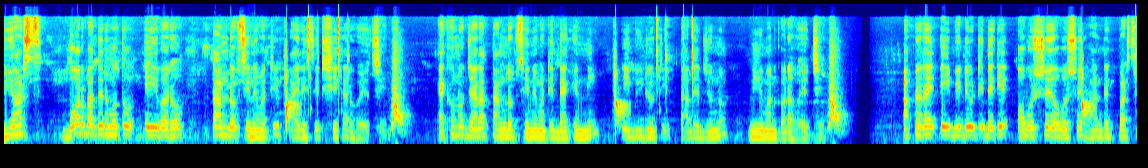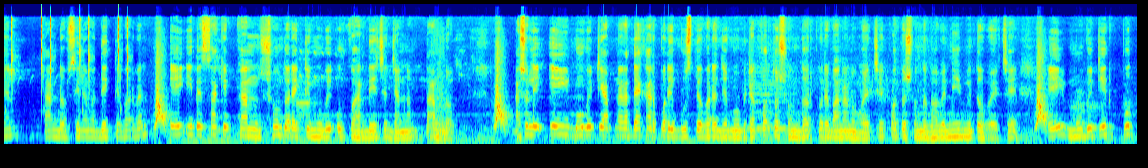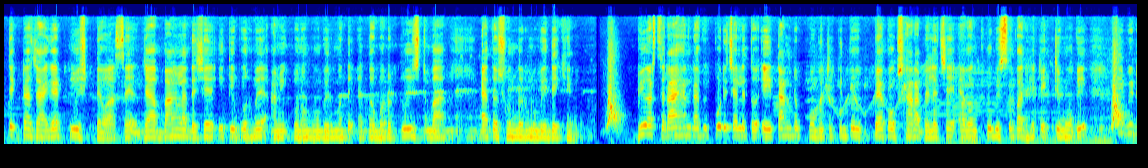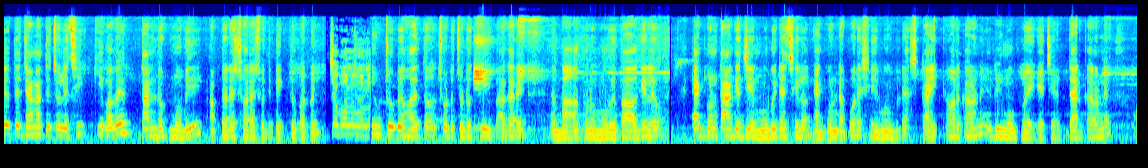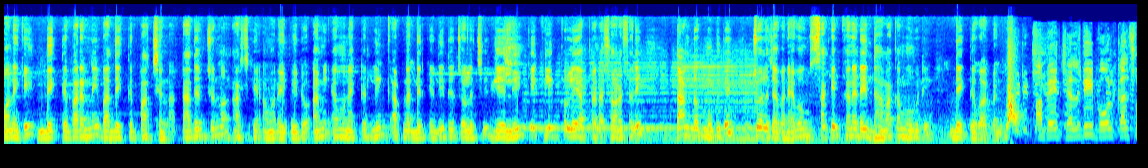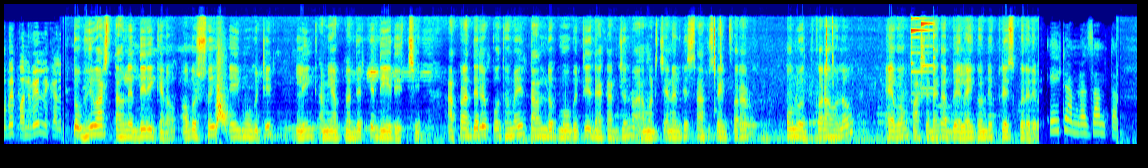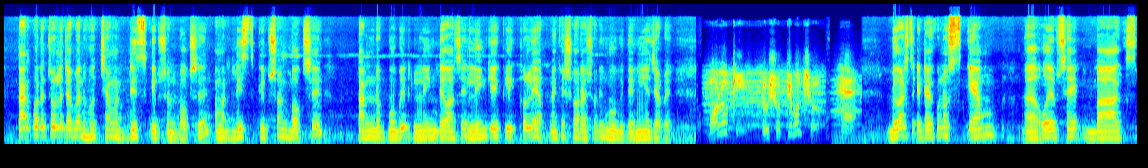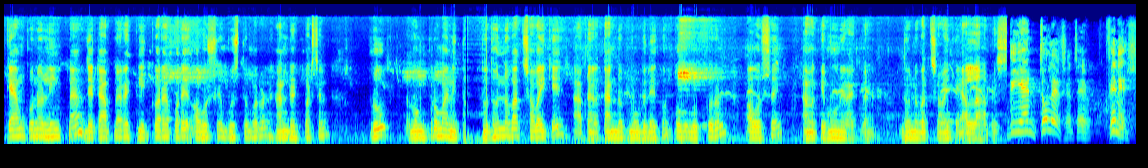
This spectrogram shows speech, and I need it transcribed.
Viewers, বরবাদের মতো এইবারও তাণ্ডব সিনেমাটি পাইরেসির শিকার হয়েছে। এখনও যারা তাণ্ডব সিনেমাটি দেখেননি, এই ভিডিওটি তাদের জন্য নির্মাণ করা হয়েছে। আপনারা এই ভিডিওটি দেখলে অবশ্যই অবশ্যই হান্ড্রেড পার্সেন্ট তাণ্ডব সিনেমা দেখতে পারবেন। এই ঈদে সাকিব খান সুন্দর একটি মুভি উপহার দিয়েছেন যার নাম তাণ্ডব। আসলে এই মুভিটি আপনারা দেখার পরে বুঝতে পারেন যে মুভিটা কত সুন্দর করে বানানো হয়েছে, কত সুন্দরভাবে নির্মিত হয়েছে। এই মুভিটির প্রত্যেকটা জায়গায় টুইস্ট দেওয়া আছে, যা বাংলাদেশের ইতিপূর্বে আমি কোনো মুভির মধ্যে এত বড় টুইস্ট বা এত সুন্দর মুভি দেখিনি। ভিউয়ার্স রায়হান রাফি পরিচালিত এই তাণ্ডব মুভিটি কিন্তু ব্যাপক সাড়া ফেলেছে এবং খুবই সুপার হিট একটি মুভি এই ভিডিওতে জানাতে চলেছি কীভাবে তাণ্ডব মুভি আপনারা সরাসরি দেখতে পারবেন। ইউটিউবে হয়তো ছোট ছোট ক্লিপ আকারে বা কোনো মুভি পাওয়া গেলেও এক ঘণ্টা আগে যে মুভিটা ছিল এক ঘণ্টা পরে সেই মুভিটা স্ট্রাইক হওয়ার কারণে রিমুভ হয়ে গেছে। যার কারণে অনেকেই দেখতে পারেননি বা দেখতে পাচ্ছেন না। তাদের জন্য আজকে আমার এই ভিডিও আমি এমন একটা লিংক আপনাদেরকে দিতে চলেছি। যে লিঙ্কে ক্লিক করলে আপনারা সরাসরি তাণ্ডব মুভিতে চলে যাবেন এবং সাকিব খানের এই ধামাকা মুভিটি দেখতে পারবেন। জলদি বল কাল তো ভিউয়ার্স তাহলে দেরি কেন? অবশ্যই এই মুভিটির লিঙ্ক আমি আপনাদেরকে দিয়ে দিচ্ছি। আপনাদেরও প্রথমে তাণ্ডব মুভিটি দেখার জন্য আমার চ্যানেলটি সাবস্ক্রাইব করার অনুরোধ করা হলো এবং পাশে থাকা বেল আইকনটি প্রেস করে দেবেন। এইটা আমরা জানতাম। তারপরে চলে যাবেন হচ্ছে আমার ডিসক্রিপশন বক্সে আমার ডিসক্রিপশন বক্সে তাণ্ডব মুভির লিংক দেওয়া আছে। লিংকে ক্লিক করলে আপনাকে সরাসরি মুভিতে নিয়ে যাবে। বলো কি? তুমি সত্যি বলছো? হ্যাঁ। ভিউয়ার্স এটা কোনো স্ক্যাম ওয়েবসাইট বা স্ক্যাম কোনো লিংক না যেটা আপনারা ক্লিক করার পরে অবশ্যই বুঝতে পারবেন হান্ড্রেড পার্সেন্ট প্রুফ এবং প্রমাণিত। তো ধন্যবাদ সবাইকে আপনারা তাণ্ডব মুভি দেখুন উপভোগ করুন অবশ্যই আমাকে মনে রাখবেন। ধন্যবাদ সবাইকে আল্লাহ হাফেজ। দি এন্ড চলে এসেছে ফিনিশ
